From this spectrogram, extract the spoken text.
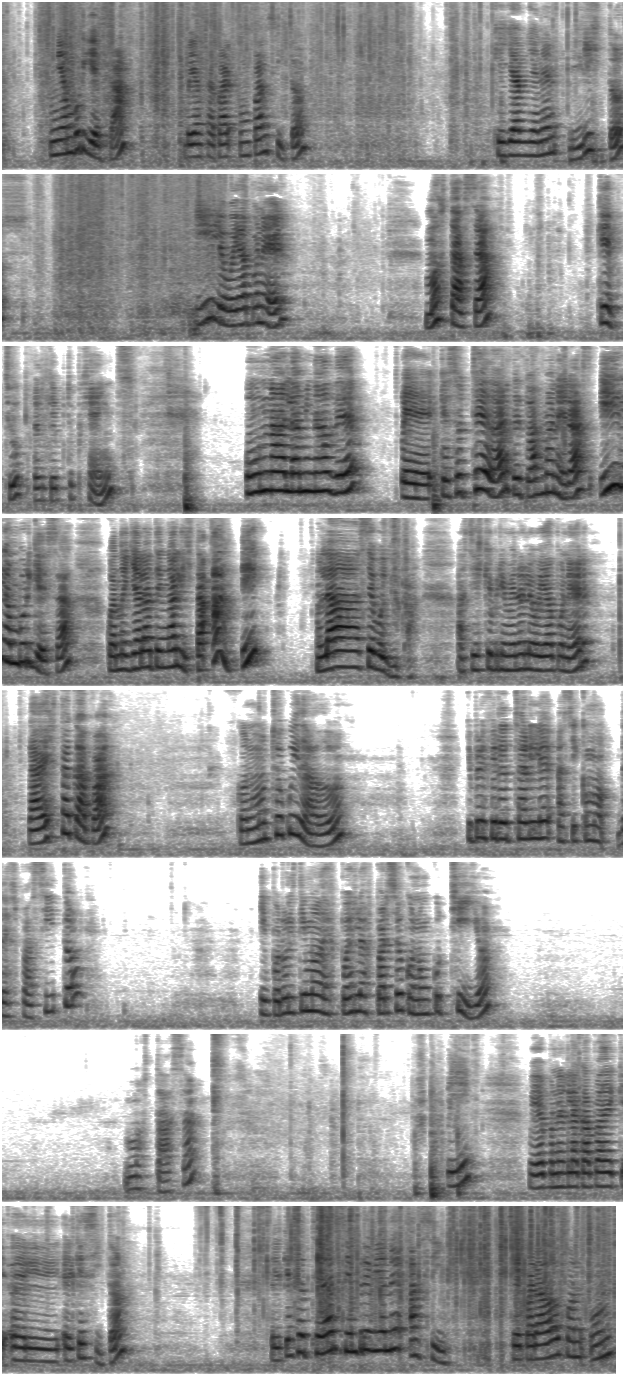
mi hamburguesa. Voy a sacar un pancito que ya vienen listos. Y le voy a poner mostaza, ketchup, el ketchup Heinz, una lámina de eh, queso cheddar de todas maneras y la hamburguesa cuando ya la tenga lista. Ah, y la cebollita. Así es que primero le voy a poner a esta capa con mucho cuidado. Yo prefiero echarle así como despacito. Y por último después lo esparzo con un cuchillo. Mostaza. Y voy a poner la capa de el, el quesito. El queso cheddar siempre viene así, separado con un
